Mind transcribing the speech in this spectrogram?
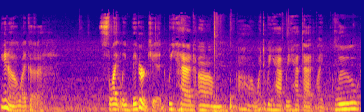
you know, like a slightly bigger kid, we had, um, oh, what did we have? We had that like glue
